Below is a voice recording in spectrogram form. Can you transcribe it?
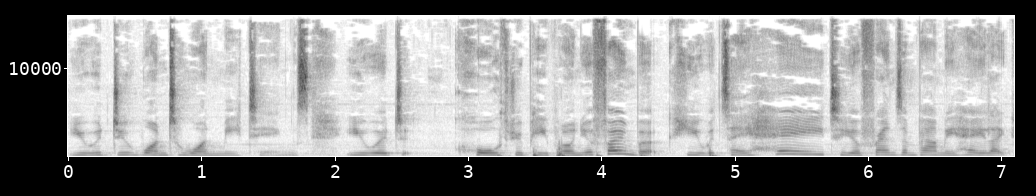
you would do one to one meetings, you would call through people on your phone book. You would say, hey, to your friends and family, hey, like,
